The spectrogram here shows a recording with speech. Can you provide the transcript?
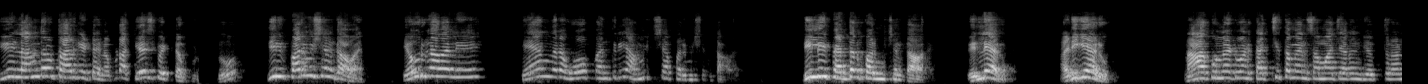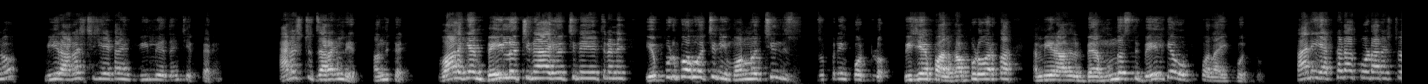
వీళ్ళందరూ టార్గెట్ అయినప్పుడు ఆ కేసు పెట్టినప్పుడు దీనికి పర్మిషన్ కావాలి. ఎవరు కావాలి? కేంద్ర హోం మంత్రి అమిత్ షా పర్మిషన్ కావాలి. ఢిల్లీ పెద్దల పర్మిషన్ కావాలి. వెళ్ళారు. అడిగారు. నాకున్నటువంటి ఖచ్చితమైన సమాచారం చెప్తున్నాను. మీరు అరెస్ట్ చేయడానికి వీలు లేదని చెప్పారండి. అరెస్ట్ జరగలేదు. అందుకని. వాళ్ళకేం బెయిల్ వచ్చినా అవి వచ్చినాయి వచ్చినాయి ఎప్పుడుకో వచ్చినాయి మొన్న వచ్చింది సుప్రీం కోర్టులో విజయపాలకు. అప్పుడు వరకు మీరు అసలు ముందస్తు బెయిల్కే ఒప్పుకోవాలి హైకోర్టు. కానీ ఎక్కడా కూడా అరెస్ట్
